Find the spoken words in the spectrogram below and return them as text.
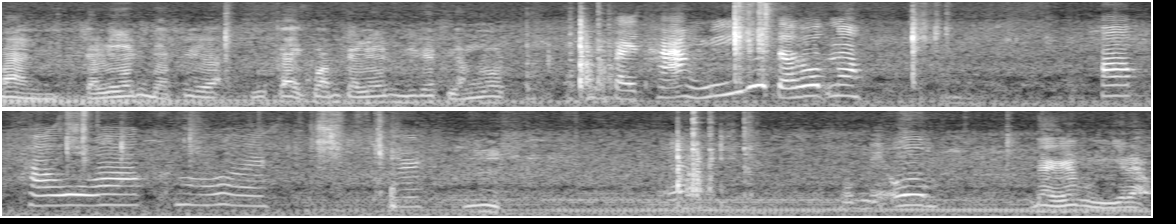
บ้านเจริญแบบนี้ละอยู่ใกล้ความเจริญมีแต่เสียงรถไปทางมีแต่รถเนาะออกเขาออกเขาเลยนะอืมเดี๋ยวผมในโอ่งได้แล้วหวีแล้ว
